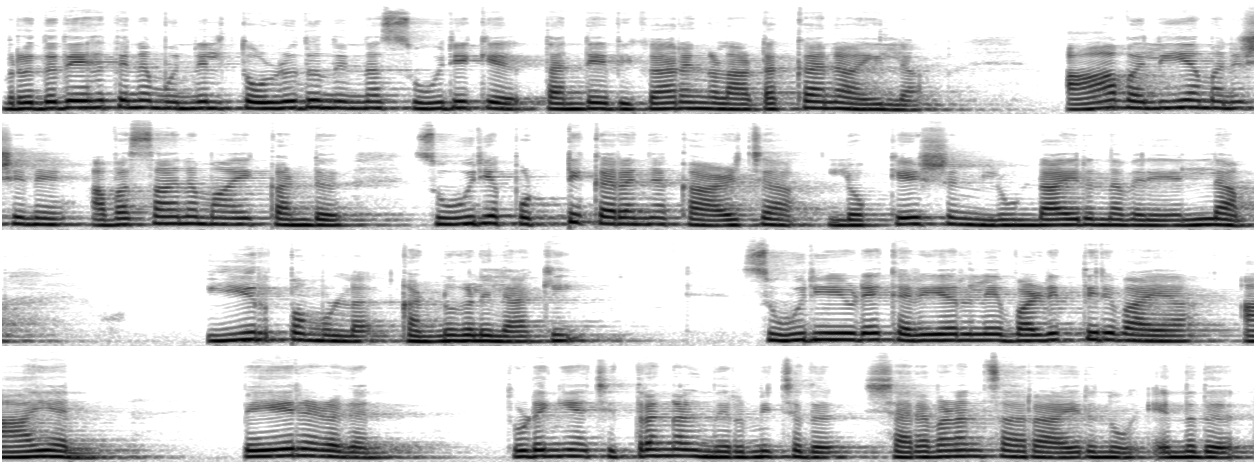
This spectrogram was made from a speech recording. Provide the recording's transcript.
മൃതദേഹത്തിന് മുന്നിൽ തൊഴുതു നിന്ന സൂര്യയ്ക്ക് തന്റെ വികാരങ്ങൾ അടക്കാനായില്ല. ആ വലിയ മനുഷ്യനെ അവസാനമായി കണ്ട് സൂര്യ പൊട്ടിക്കരഞ്ഞ കാഴ്ച ലൊക്കേഷനിലുണ്ടായിരുന്നവരെയെല്ലാം ഈർപ്പമുള്ള കണ്ണുകളിലാക്കി. സൂര്യയുടെ കരിയറിലെ വഴിത്തിരിവായ ആയൻ പേരഴകൻ തുടങ്ങിയ ചിത്രങ്ങൾ നിർമ്മിച്ചത് ശരവണൻ സാറായിരുന്നു എന്നത്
